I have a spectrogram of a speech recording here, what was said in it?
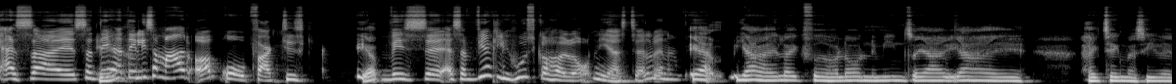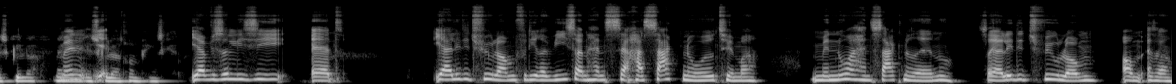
altså, øh, så det ja. her, det er lige så meget et opråb, faktisk. Ja, Hvis, øh, altså virkelig husk at holde orden i jeres talvenner. ja, jeg har heller ikke fået holdt orden i mine, så jeg, jeg øh, har ikke tænkt mig at sige, hvad jeg skylder. Men, men jeg skylder også nogle penge, skat. Jeg vil så lige sige, at jeg er lidt i tvivl om, fordi revisoren han har sagt noget til mig, men nu har han sagt noget andet. Så jeg er lidt i tvivl om, om, altså,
